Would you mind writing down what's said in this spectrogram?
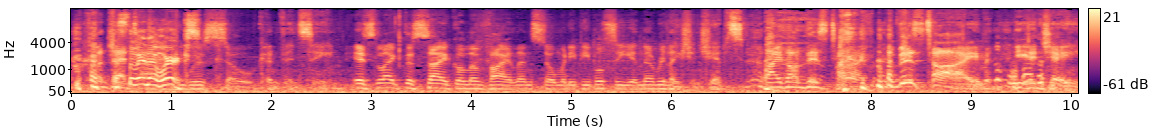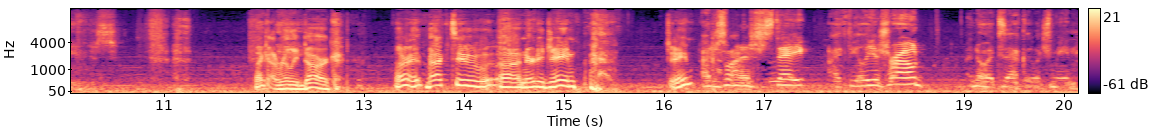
But That's the way that works. It was so convincing. It's like the cycle of violence so many people see in their relationships. I thought this time, this time, he had changed. That got really dark. All right, back to uh, Nerdy Jane. Jane? I just want to state, I feel you, Shroud. I know exactly what you mean.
